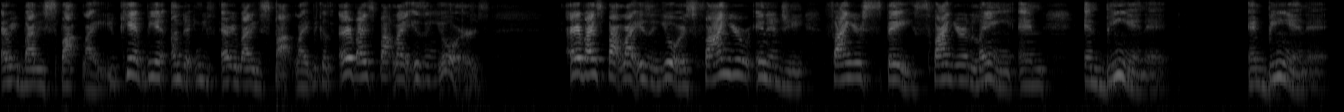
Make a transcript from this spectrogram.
everybody's spotlight. You can't be underneath everybody's spotlight because everybody's spotlight isn't yours. Everybody's spotlight isn't yours. Find your energy, find your space, find your lane and and be in it. And be in it,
